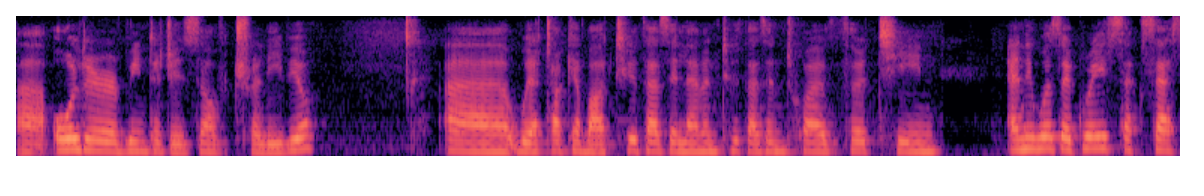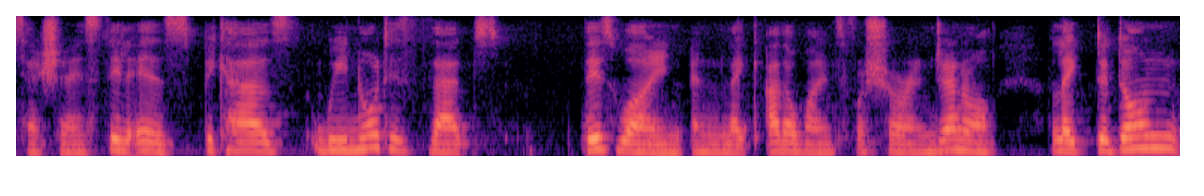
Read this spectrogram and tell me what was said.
uh, older vintages of Tralivio. Uh, we are talking about 2011, 2012, 13, and it was a great success session. it still is, because we noticed that this wine and like other wines for sure in general, like they don't,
